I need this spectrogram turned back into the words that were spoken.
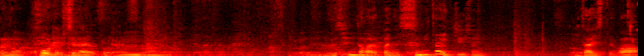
あの考慮してないわけじゃないですか、別にだからやっぱりね住みたいっていう人にに対しては、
